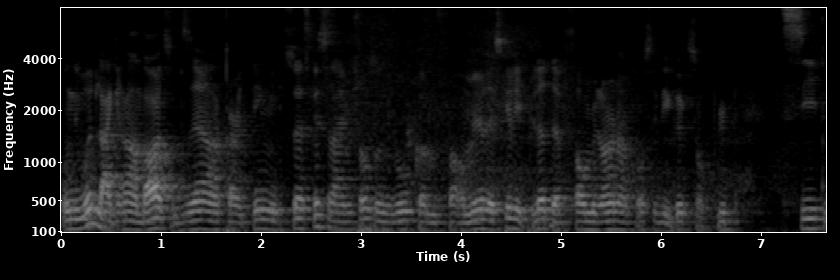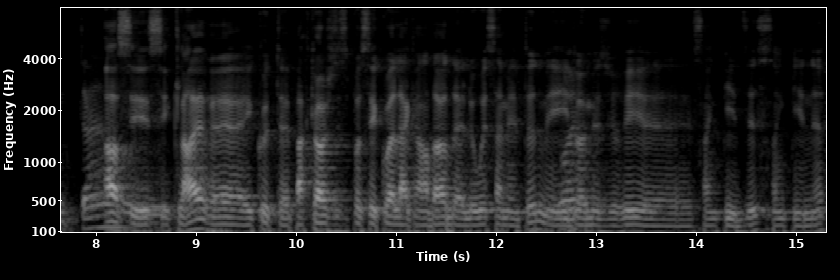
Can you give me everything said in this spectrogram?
au niveau de la grandeur, tu disais en karting et tout ça, est-ce que c'est la même chose au niveau comme formule? Est-ce que les pilotes de Formule 1, dans le fond, c'est des gars qui sont plus petits tout le temps Ah, c'est clair. Euh, écoute, euh, par cœur, je ne sais pas c'est quoi la grandeur de Lewis Hamilton, mais il doit mesurer 5 pieds 10, 5 pieds 9.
